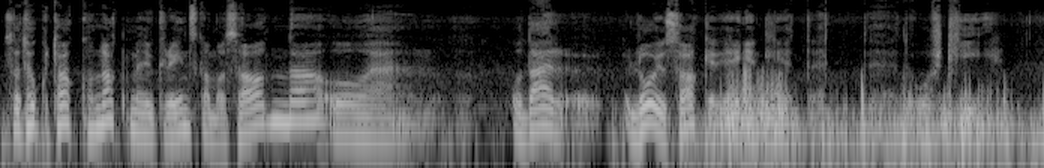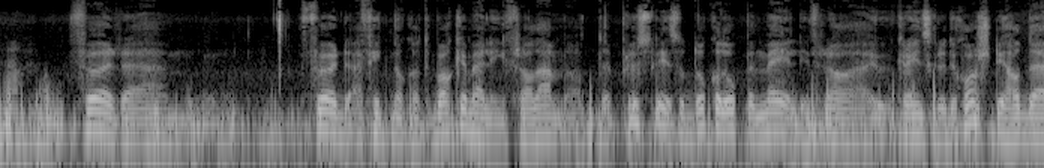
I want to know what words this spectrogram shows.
Så jeg tok tak- kontakt med den ukrainske ambassaden da, og, eh, og der lå jo saken egentlig et, et, et års tid før, eh, før jeg fikk noe tilbakemelding fra dem. At plutselig så dukka det opp en mail fra ukrainsk Røde Kors. De hadde,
